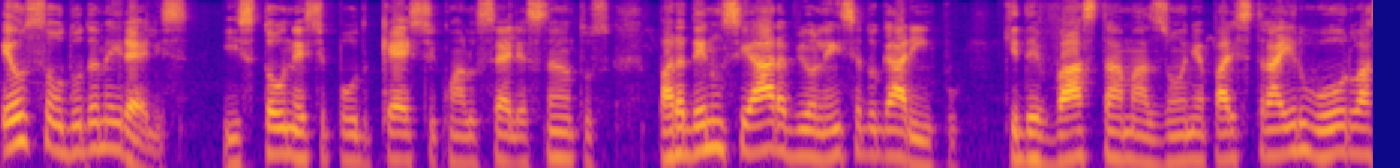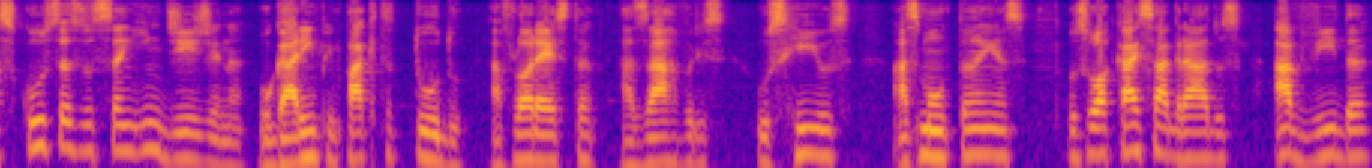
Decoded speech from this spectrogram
Eu sou Duda Meirelles e estou neste podcast com a Lucélia Santos para denunciar a violência do garimpo, que devasta a Amazônia para extrair o ouro às custas do sangue indígena. O garimpo impacta tudo: a floresta, as árvores, os rios, as montanhas, os locais sagrados, a vida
